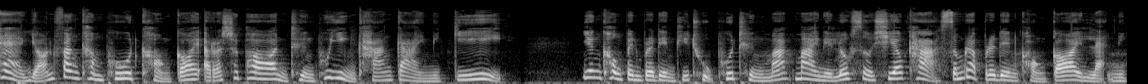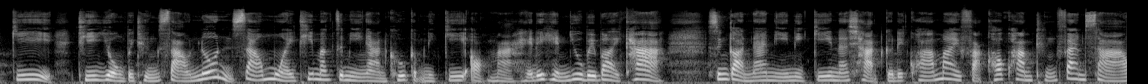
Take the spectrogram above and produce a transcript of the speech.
แห่ย้อนฟังคำพูดของก้อยอรัชพรถึงผู้หญิงข้างกายนิกกี้ ยังคงเป็นประเด็นที่ถูกพูดถึงมากมายในโลกโซเชียลค่ะสำหรับประเด็นของก้อยและนิกกี้ ที่โยงไปถึงสาวนุ่น สาวหมวยที่มักจะมีงานคู่กับนิกกี้ออกมาให้ได้เห็นอยู่บ่อยๆ ค่ะ ซึ่งก่อนหน้านี้นิกกี้นะชัดก็ได้คว้าไมค์ฝากข้อความถึงแฟนสาว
